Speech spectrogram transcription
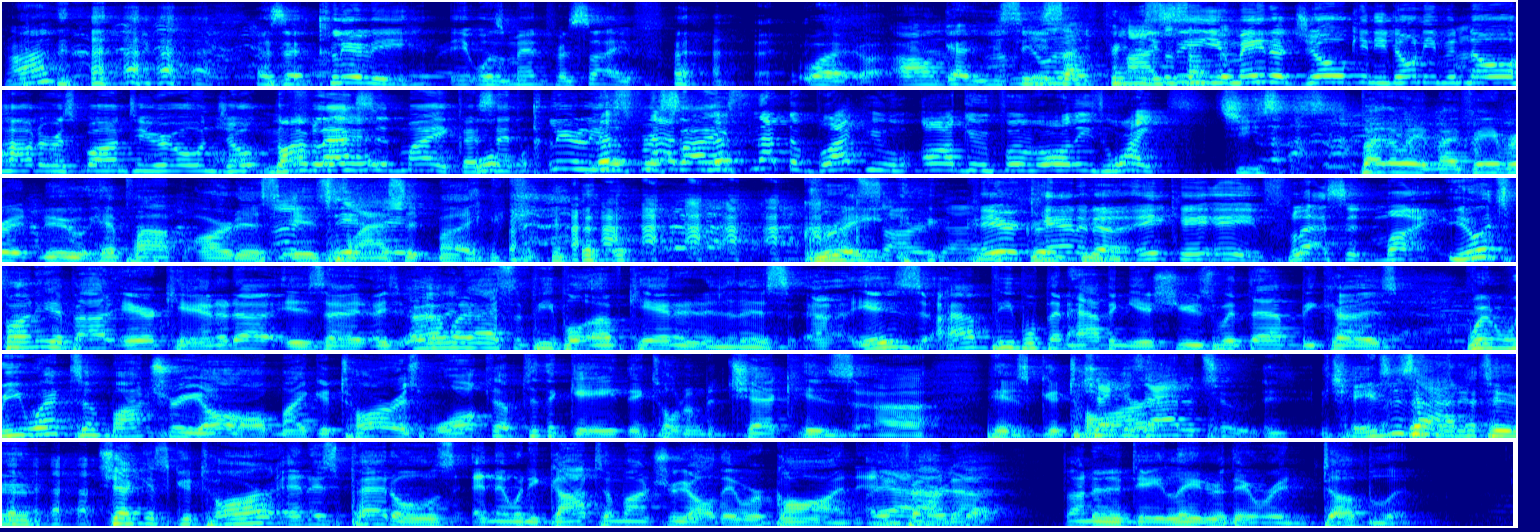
Huh? I said clearly it was meant for Sife. What? I don't get it. You see, doing it's like penis you see, something? you made a joke and you don't even know how to respond to your own joke. The My bad. flaccid mic. I said clearly it was for not, Let's not the black people arguing for all these whites. Jesus. By the way, my favorite new hip hop artist is damn Flaccid Mike. Great. Sorry, guys. Air Great Canada, piece. aka Flaccid Mike. You know what's funny about Air Canada is that I want to ask the people of Canada this: uh, is have people been having issues with them? Because when we went to Montreal, my guitarist walked up to the gate. They told him to check his uh, his guitar, Check his attitude. change his attitude, check his guitar and his pedals, and then when he got to Montreal, they were gone, and Yeah, he found out that. found out a day later they were in Dublin.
